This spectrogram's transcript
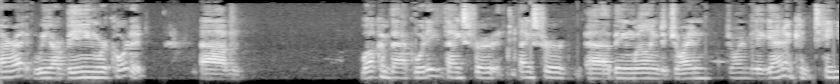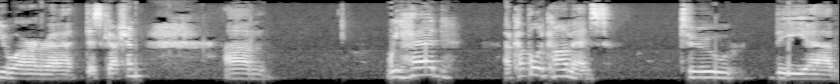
All right, we are being recorded. Um, welcome back, Woody. Thanks for thanks for uh, being willing to join join me again and continue our uh, discussion. Um, we had a couple of comments to the uh,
